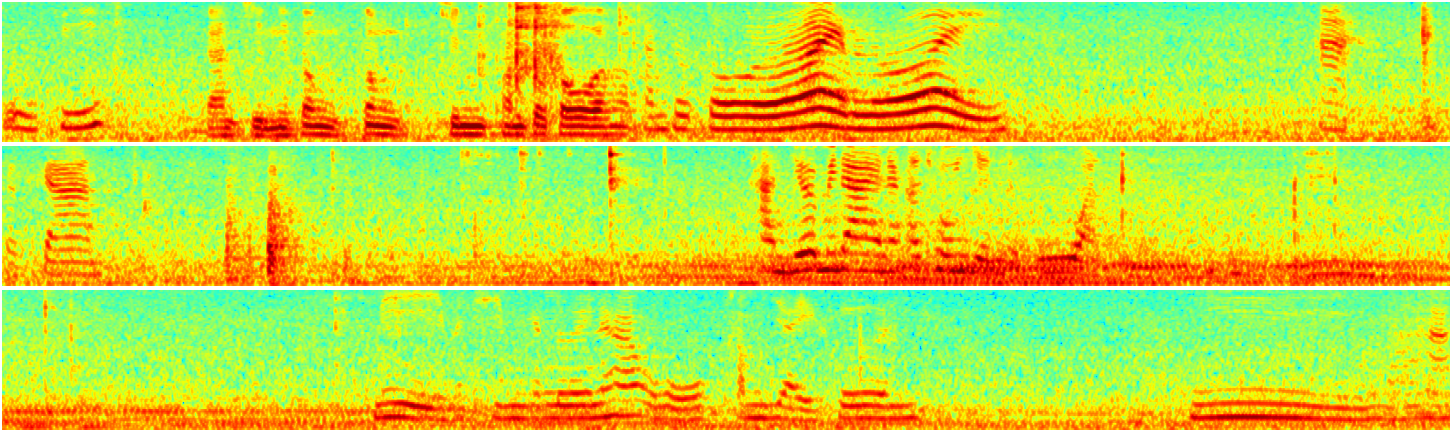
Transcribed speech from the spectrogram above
ดูสิการชิมนี่ต้องต้องชิมคำโตๆครับทำโตๆเลยไปเลยอะจัดการทานเยอะไม่ได้นะคะ ช่วงเย็นเดี๋ยวอ้วนนี่มาชิมกันเลยนะคะ โอ้โหคำใหญ่เกิน นี่นะคะ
